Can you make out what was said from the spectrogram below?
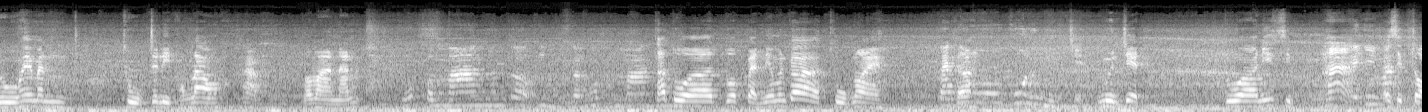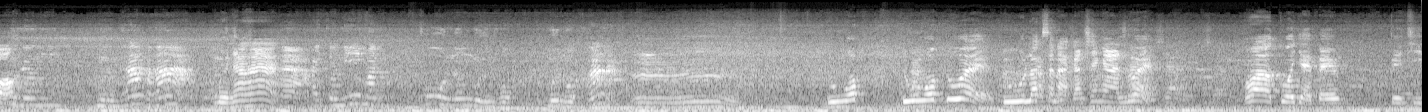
ดูให้มันถูกจริตของเราครับประมาณนั้น งบประมาณมันก็ขึ้นอยู่กับงบประมาณถ้าตัวตัวแปดนิ้วมันก็ถูกหน่อยแปดนิ้วคู่หนึ่งหมื่นเจ็ดหมื่นเจ็ดตัวนี้สิบห้าไอ้นี่มันสิบสองคู่หนึ่งหมื่นห้าห้าหมื่นห้าห้าอ่าไอ้ตัวนี้มันคู่หนึ่งหมื่นหกหมื่นหกห้าอืมดูงบดูงบด้วย ดูลักษณะการใช้งานด้วย ใช่ใช่เพราะว่าตัวใหญ่ไปเวที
